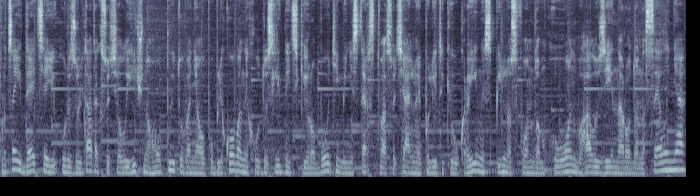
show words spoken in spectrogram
Про це йдеться і у результатах соціологічного опитування, опублікованих у дослідницькій роботі Міністерства соціальної політики України спільно з фондом ООН в галузі народонаселення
